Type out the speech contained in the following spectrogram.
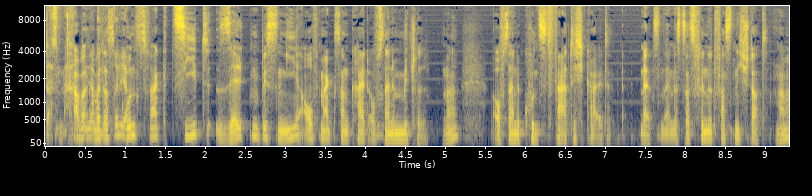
das macht aber, aber das brillant. Kunstwerk zieht selten bis nie Aufmerksamkeit auf seine Mittel, ne? auf seine Kunstfertigkeit. letzten Endes. Das findet fast nicht statt. Ne?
